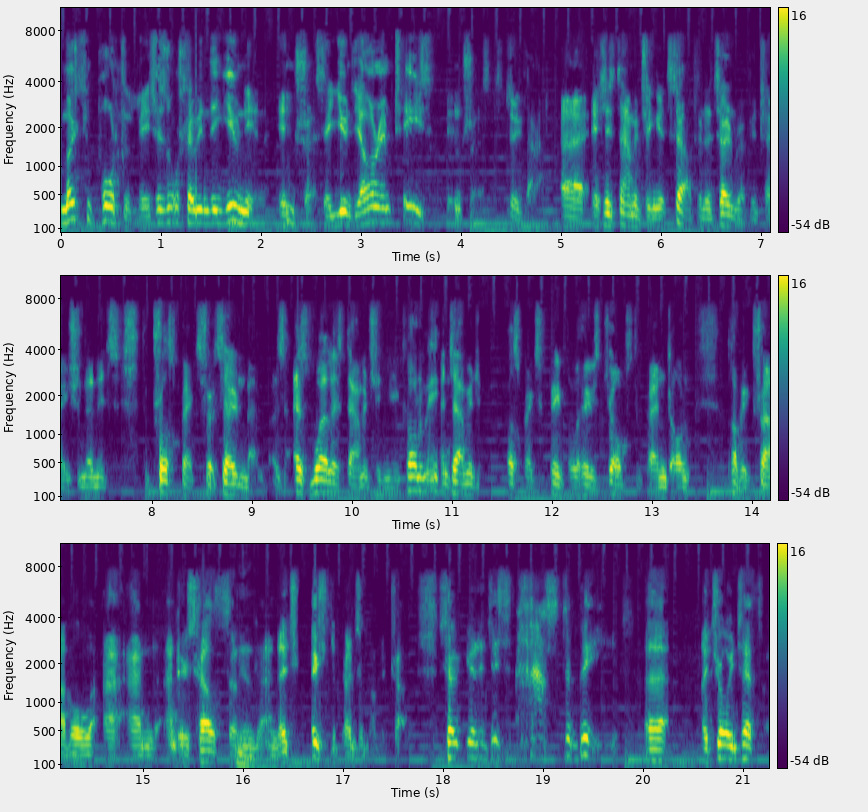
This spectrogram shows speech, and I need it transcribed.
most importantly, it is also in the union interest, the RMT's interest to do that. Uh, it is damaging itself in its own reputation and its the prospects for its own members, as well as damaging the economy and damaging the prospects for people whose jobs depend on public travel uh, and, and whose health and, yeah. and education depends on public travel. So you know, this has to be uh, a joint effort.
